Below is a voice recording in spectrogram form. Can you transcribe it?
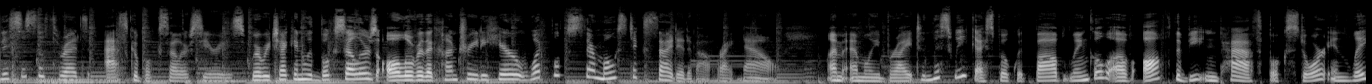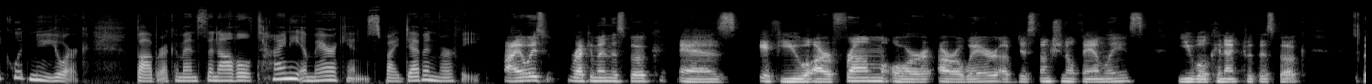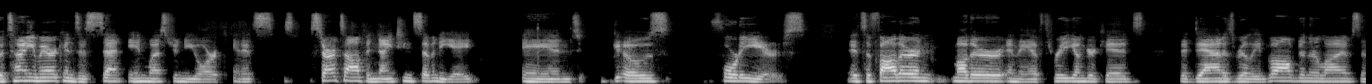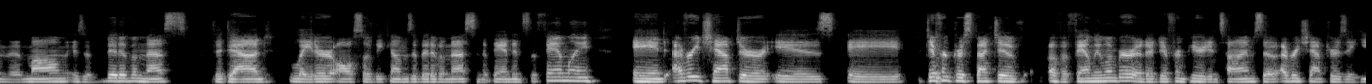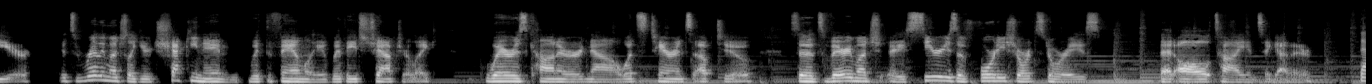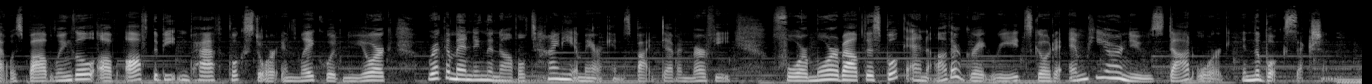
This is the Threads Ask a Bookseller series, where we check in with booksellers all over the country to hear what books they're most excited about right now. I'm Emily Bright, and this week I spoke with Bob Lingle of Off the Beaten Path bookstore in Lakewood, New York. Bob recommends the novel Tiny Americans by Devin Murphy. I always recommend this book as if you are from or are aware of dysfunctional families, you will connect with this book. But Tiny Americans is set in Western New York and it starts off in 1978 and goes 40 years. It's a father and mother, and they have three younger kids. The dad is really involved in their lives, and the mom is a bit of a mess. The dad later also becomes a bit of a mess and abandons the family. And every chapter is a different perspective of a family member at a different period in time. So every chapter is a year. It's really much like you're checking in with the family with each chapter. Like, where is Connor now? What's Terrence up to? So it's very much a series of 40 short stories that all tie in together. That was Bob Lingle of Off the Beaten Path Bookstore in Lakewood, New York, recommending the novel Tiny Americans by Devin Murphy. For more about this book and other great reads, go to nprnews.org in the books section.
